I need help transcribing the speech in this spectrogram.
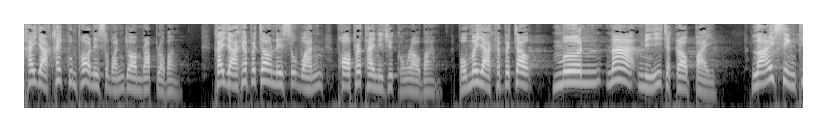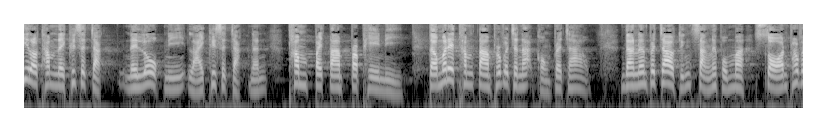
ใครอยากให้คุณพ่อในสวรรค์ยอมรับเราบ้าง ใครอยากให้พระเจ้าในสวรรค์พอพระทัยในชีวิตของเราบ้าง ผมไม่อยากให้พระเจ้าเมินหน้าหนีจากเราไป หลายสิ่งที่เราทำในคริสตจักรในโลกนี้หลายคริสตจักรนั้นทำไปตามประเพณี แต่ไม่ได้ทำตามพระวจนะของพระเจ้า ดังนั้นพระเจ้าถึงสั่งให้ผมมาสอนพระว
